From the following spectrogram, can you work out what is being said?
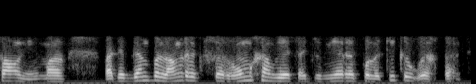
val nie, maar wat ek dink belangrik vir hom gaan wees uit 'n meer politieke oogpunt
